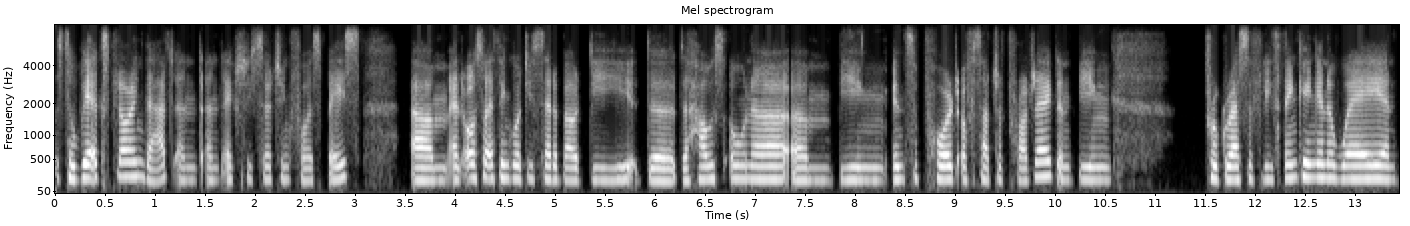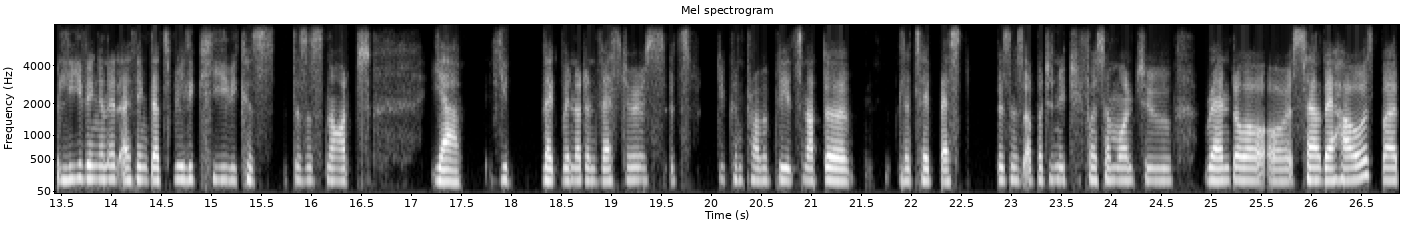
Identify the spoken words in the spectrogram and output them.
so we're exploring that and and actually searching for a space. Um, and also I think what you said about the the the house owner um, being in support of such a project and being progressively thinking in a way and believing in it, I think that's really key because this is not, yeah, you like we're not investors. It's you can probably it's not the let's say best business opportunity for someone to rent or, or sell their house. But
